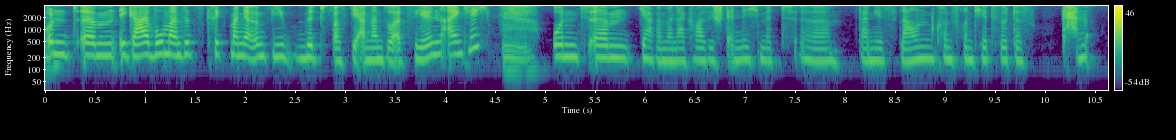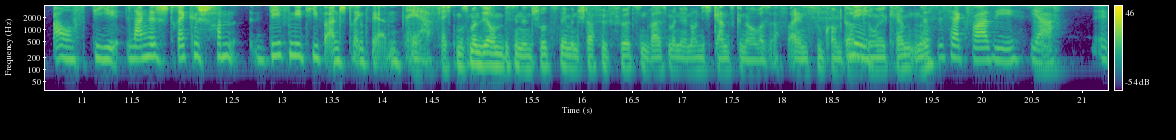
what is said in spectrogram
Und ähm, egal wo man sitzt, kriegt man ja irgendwie mit, was die anderen so erzählen eigentlich. Und ähm, ja, wenn man da quasi ständig mit äh, Danis Launen konfrontiert wird, das kann auf die lange Strecke schon definitiv anstrengend werden. Naja, vielleicht muss man sie auch ein bisschen in Schutz nehmen. In Staffel 14 weiß man ja noch nicht ganz genau, was auf einen zukommt da im Dschungelcamp. Ne? Das ist ja quasi, ja, äh,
